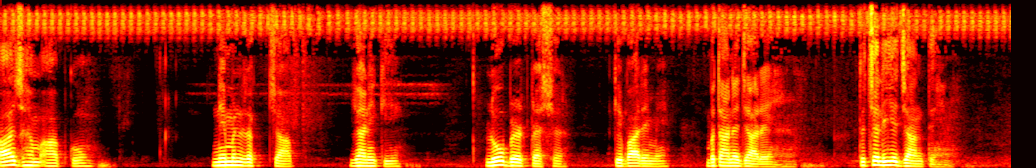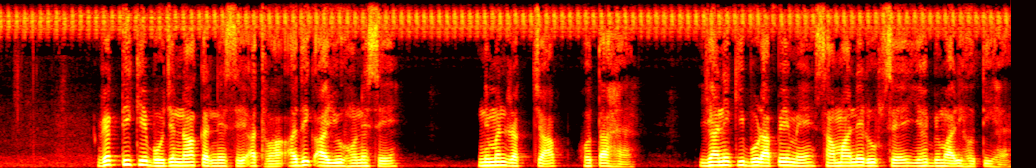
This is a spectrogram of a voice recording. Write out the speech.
आज हम आपको निम्न रक्तचाप यानी कि लो ब्लड प्रेशर के बारे में बताने जा रहे हैं। तो चलिए जानते हैं। व्यक्ति के भोजन ना करने से अथवा अधिक आयु होने से निम्न रक्तचाप होता है, यानी कि बुढ़ापे में सामान्य रूप से यह बीमारी होती है।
